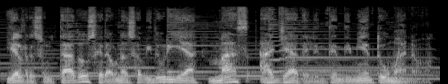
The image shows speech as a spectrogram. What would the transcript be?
y el resultado será una sabiduría más allá del entendimiento humano.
